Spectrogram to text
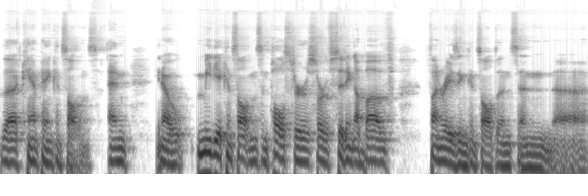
the campaign consultants and, you know, media consultants and pollsters sort of sitting above fundraising consultants and, uh,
